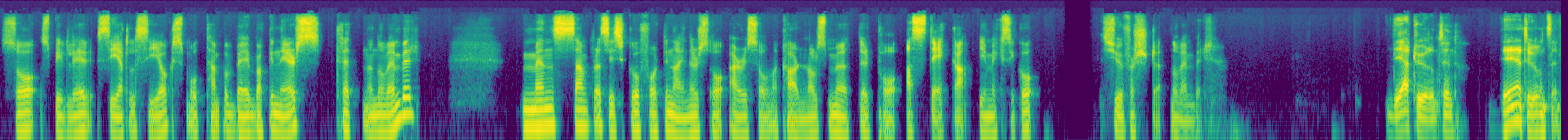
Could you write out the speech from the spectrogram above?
så spiller Seattle Seahawks mot Tampa Bay Buccaneers 13. november, mens San Francisco 49ers og Arizona Cardinals møter på Azteca i Mexico 21. november. Det er turen sin. Det er turen sin.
